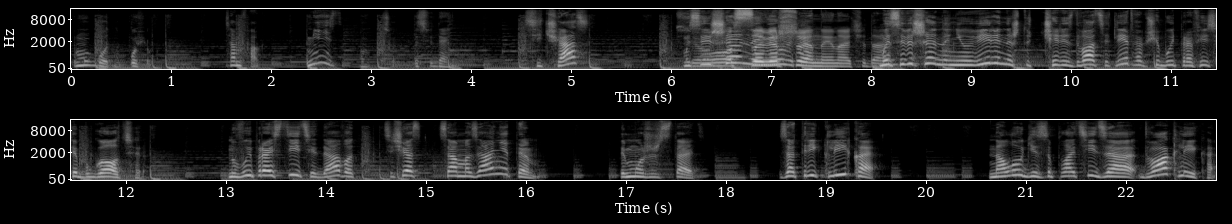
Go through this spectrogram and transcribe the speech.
кем угодно, пофиг. Сам факт. У меня есть диплом, все, до свидания. Сейчас мы Всё совершенно не совершенно иначе, да. мы совершенно не уверены, что через 20 лет вообще будет профессия бухгалтера. Ну вы простите, да, вот сейчас самозанятым ты можешь стать за три клика, налоги заплатить за два клика,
